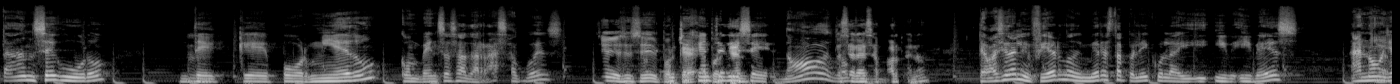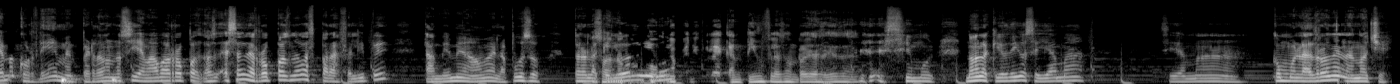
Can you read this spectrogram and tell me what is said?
tan seguro de que por miedo convenzas a la raza, pues. Sí, sí, sí. Porque, Mucha gente dice, no. Esa era esa parte, ¿no? Te vas a ir al infierno y mira esta película y, ves. Ah, no, ya me acordé, me, perdón, no se llamaba ropas. esa de ropas nuevas para Felipe, también mi mamá me la puso. Pero la que yo digo. Una película de cantinflas son rollos esa. Simón. no, la que yo digo se llama. Se llama. Como ladrón en la noche.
